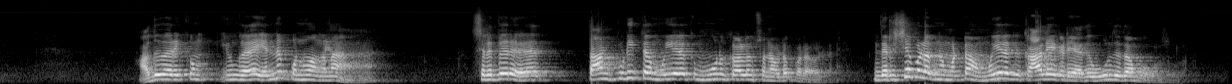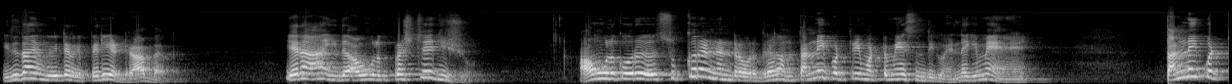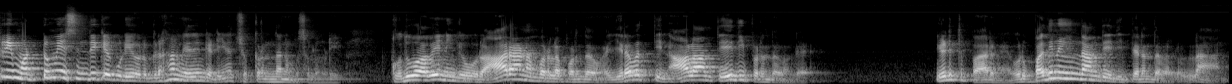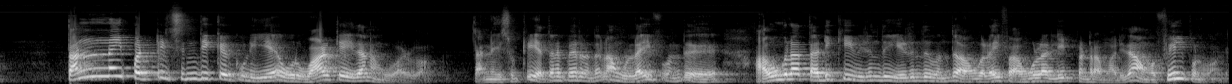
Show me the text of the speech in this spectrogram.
அது வரைக்கும் இவங்க என்ன பண்ணுவாங்கன்னா சில பேர் தான் பிடித்த முயலுக்கு மூணு காலம் சொன்னால் கூட பரவாயில்ல. இந்த ரிஷப லக்னம் மட்டும் முயலுக்கு காலே கிடையாது ஊர்ந்து தான் போகும் சொல்லலாம் இதுதான் இவங்க கிட்டே இருக்க பெரிய ட்ராபேக் ஏன்னா இது அவங்களுக்கு ப்ரெஸ்டேஜ் இஷ்யூ அவங்களுக்கு ஒரு சுக்கரன் என்ற ஒரு கிரகம் தன்னை பற்றி மட்டுமே சிந்திக்கும். என்றைக்குமே தன்னை பற்றி மட்டுமே சிந்திக்கக்கூடிய ஒரு கிரகம் எதுன்னு கேட்டிங்கன்னா சுக்கிரன் தான் நம்ம சொல்ல முடியும். பொதுவாகவே நீங்கள் ஒரு ஆறாம் நம்பரில் பிறந்தவங்க இருபத்தி நாலாம் தேதி பிறந்தவங்க எடுத்து பாருங்கள் ஒரு பதினைந்தாம் தேதி பிறந்தவர்கள்லாம் தன்னை பற்றி சிந்திக்கக்கூடிய ஒரு வாழ்க்கையை தான் அவங்க வாழ்வாங்க. தன்னை சுற்றி எத்தனை பேர் இருந்தாலும் அவங்க லைஃப் வந்து அவங்களா தடுக்கி விழுந்து எழுந்து வந்து அவங்க லைஃப் அவங்களா லீட் பண்ணுற மாதிரி தான் அவங்க ஃபீல் பண்ணுவாங்க.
